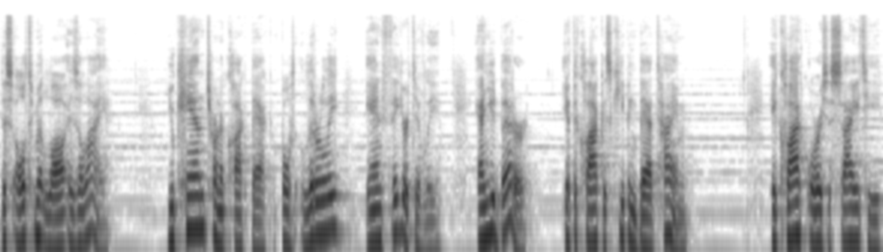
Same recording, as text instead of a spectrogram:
This ultimate law is a lie. You can turn a clock back, both literally and figuratively, and you'd better if the clock is keeping bad time. A clock or a society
